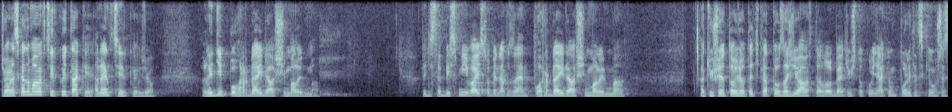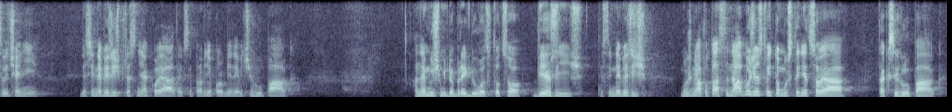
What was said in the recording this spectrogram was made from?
Čo, dneska to máme v církvi taky, a nejen v církvi, že jo. Lidi pohrdají dalšíma lidma. Lidi se vysmívají sobě navzájem, pohrdají dalšíma lidma. Ať už je to, že teďka to zažívám v téhle době, ať už to kvůli nějakému politickému přesvědčení, kde si nevěříš přesně jako já, tak si pravděpodobně největší hlupák. A nemůžeš mít dobrý důvod v to, co věříš. Jestli nevěříš možná v otázce náboženství tomu stejně, co já, tak si hlupák.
